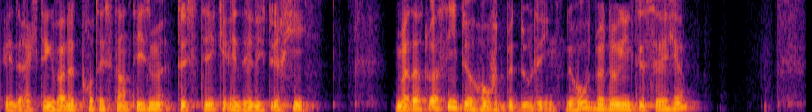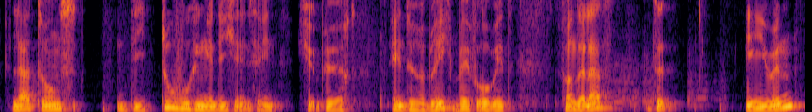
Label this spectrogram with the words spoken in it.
in de richting van het protestantisme te steken in de liturgie. Maar dat was niet de hoofdbedoeling. De hoofdbedoeling te zeggen, laat ons die toevoegingen die zijn gebeurd in de rubriek bijvoorbeeld van de laatste eeuwen,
